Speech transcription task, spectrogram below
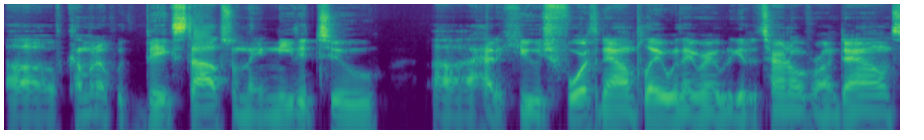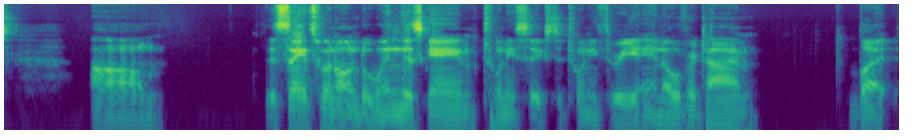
of coming up with big stops when they needed to. Uh, had a huge fourth down play where they were able to get a turnover on downs. Um, the Saints went on to win this game 26 to 23 in overtime. But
